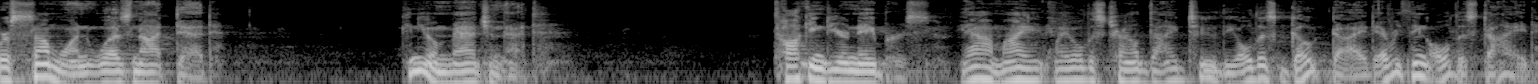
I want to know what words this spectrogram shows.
where someone was not dead. Can you imagine that? Talking to your neighbors. Yeah, my, my oldest child died too. The oldest goat died. Everything oldest died.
